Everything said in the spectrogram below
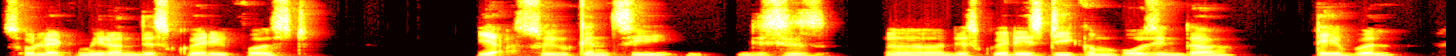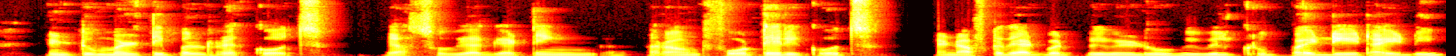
so let me run this query first yeah so you can see this is uh, this query is decomposing the table into multiple records yeah so we are getting around 40 records. And after that what we will do we will group by date id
